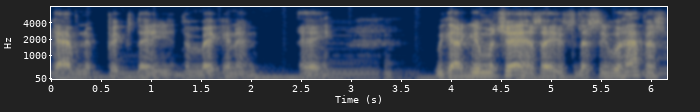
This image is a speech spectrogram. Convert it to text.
cabinet picks that he's been making, and hey, we got to give him a chance. Hey, let's see what happens.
